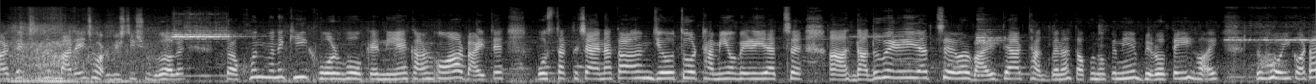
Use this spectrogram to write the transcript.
আর কিছুদিন বাদেই ঝড় বৃষ্টি শুরু হবে, তখন মানে কি করব ওকে নিয়ে? কারণ ও আর বাড়িতে বসে থাকতে চায় না, কারণ যেহেতু ওর ঠামিও বেরিয়ে যাচ্ছে দাদু বেরিয়ে যাচ্ছে, এবার বাড়িতে আর থাকবে না, তখন ওকে নিয়ে বেরোতেই হয়। তো ওই কটা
